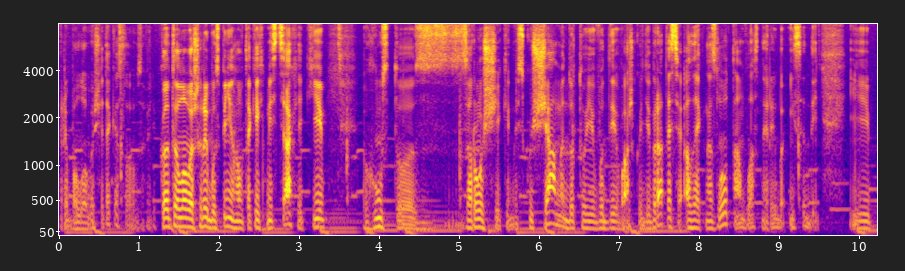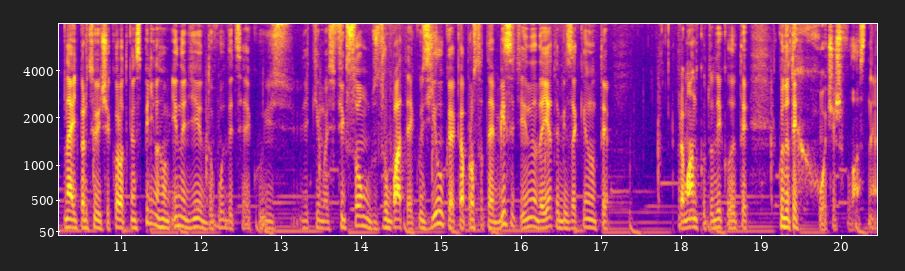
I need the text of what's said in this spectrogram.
риболовиш, є таке слово взагалі. Коли ти ловиш рибу спінінгом в таких місцях, які густо зарощі якимись кущами, до тої води важко дібратися, але як назло, там власне риба і сидить. І навіть працюючи коротким спінінгом, іноді доводиться якоюсь якимось фіксом зрубати якусь гілку, яка просто тебе бісить і не дає тобі закинути приманку туди, коли ти, куди ти хочеш, власне.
